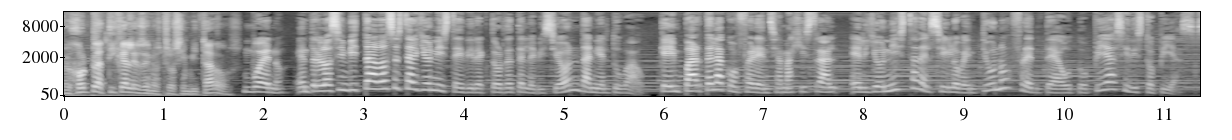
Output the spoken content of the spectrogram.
Mejor platícales de nuestros invitados. Bueno, entre los invitados está el guionista y director de televisión Daniel Tubau, que imparte la conferencia magistral El guionista del siglo XXI frente a utopías y distopías,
